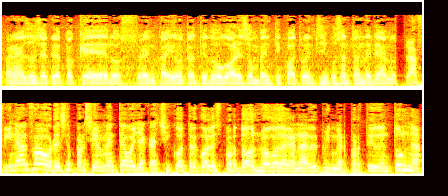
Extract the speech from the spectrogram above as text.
para nada es un secreto que de los 31, 32 jugadores son 24, 25 santanderianos. La final favorece parcialmente a Boyacá Chico tres goles por dos luego de ganar el primer partido en Tuzna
